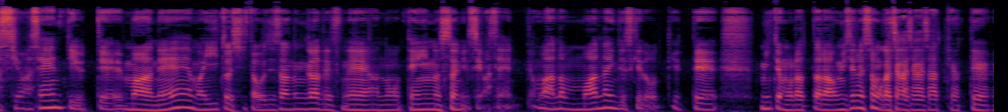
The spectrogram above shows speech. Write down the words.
あすいません。って言って、まあね、まあいい年したおじさんがですね、あの、店員の人にすいません。って、まああの、回んないんですけどって言って、見てもらったら、お店の人もガチャガチャガチャってやって、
